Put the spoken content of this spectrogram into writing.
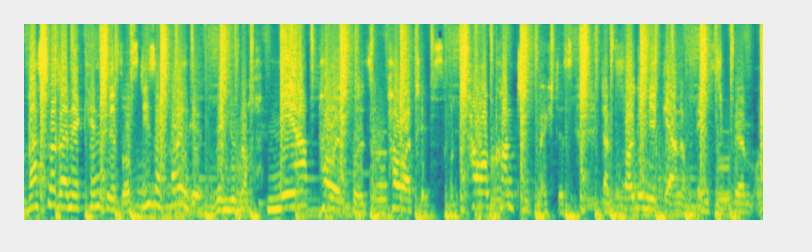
Was war deine Erkenntnis aus dieser Folge? Wenn du noch mehr Power-Impulse, Power-Tipps und Power-Content möchtest, dann folge mir gerne auf Instagram und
